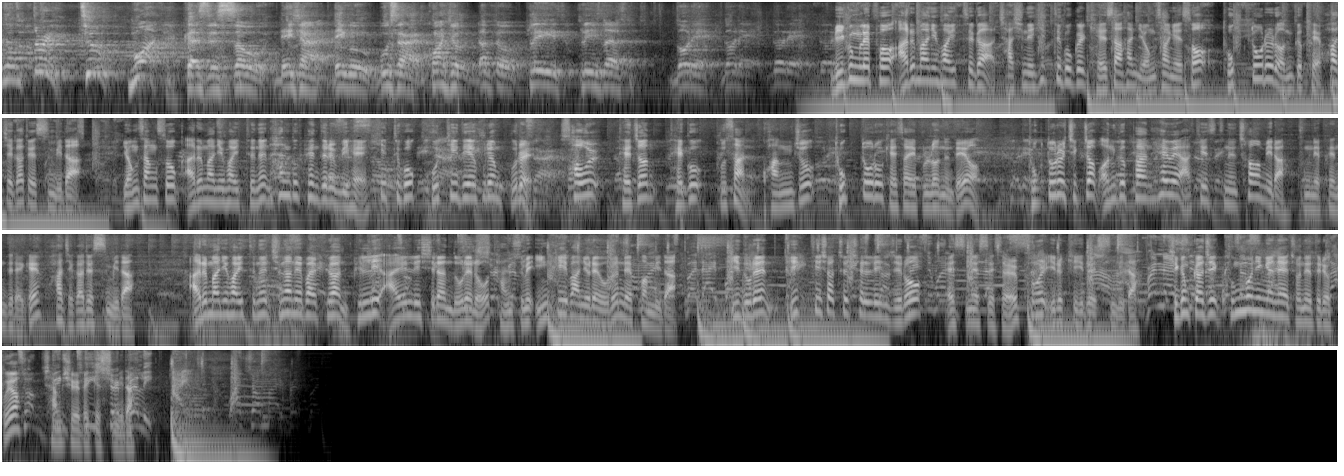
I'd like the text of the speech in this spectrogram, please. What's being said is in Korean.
On three, two, one. Cause it's so Dejan, Daegu, Busan, Kwanjo, Doctor, please, please let's go there, go there, go there, go there. 미국 래퍼 아르마니 화이트가 자신의 히트곡을 개사한 영상에서 독도를 언급해 화제가 됐습니다. 영상 속 아르마니 화이트는 한국 팬들을 위해 히트곡 고티드의 후렴구를 서울, 대전, 대구, 부산, 광주, 독도로 개사해 불렀는데요. 독도를 직접 언급한 해외 아티스트는 처음이라 국내 팬들에게 화제가 됐습니다. 아르마니 화이트는 지난해 발표한 빌리 아일리시란 노래로 단숨에 인기 반열에 오른 래퍼입니다. 이 노래는 빅 티셔츠 챌린지로 SNS에서 열풍을 일으키기도 했습니다. 지금까지 굿모닝 연예 전해드렸고요. 잠시 후에 뵙겠습니다.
